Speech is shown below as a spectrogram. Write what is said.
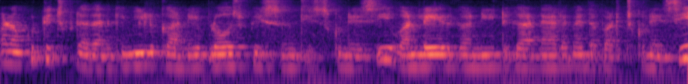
మనం కుట్టించుకునేదానికి వీలు కానీ బ్లౌజ్ పీస్ని తీసుకునేసి వన్ లేయర్గా నీట్గా నేల మీద పరుచుకునేసి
